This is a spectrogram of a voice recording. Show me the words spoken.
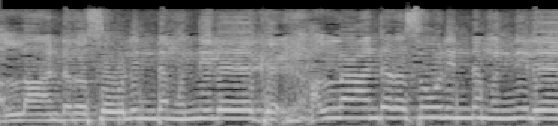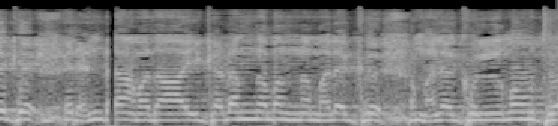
അള്ളാന്റെ റസൂലിന്റെ മുന്നിലേക്ക് അള്ളാന്റെ റസൂലിന്റെ മുന്നിലേക്ക് രണ്ടാമതായി കടന്നു വന്ന മലക്ക് മലക്കുൽ മൗത്ത്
